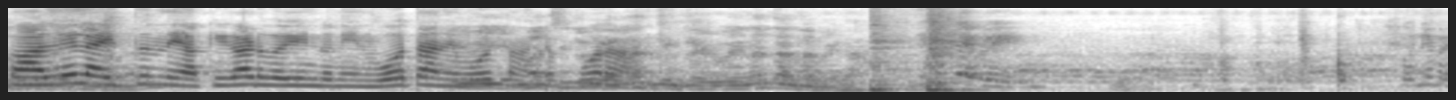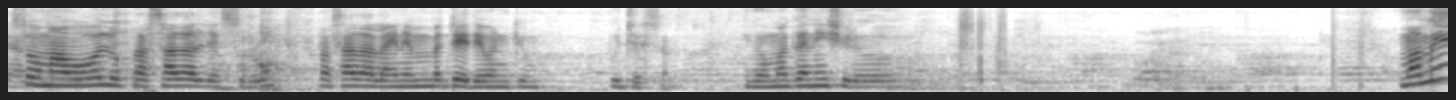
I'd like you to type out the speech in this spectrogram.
కాలనీలో అవుతుంది. అక్కిగాడు పోయిండు నేను పోతా నేను పోతా అంటే పోరా. సో మా వాళ్ళు ప్రసాదాలు చేస్తారు ప్రసాదాలు అయిన బట్టి దేవునికి పూజ చేస్తాం ఇగో మా గణేశుడు మమ్మీ?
